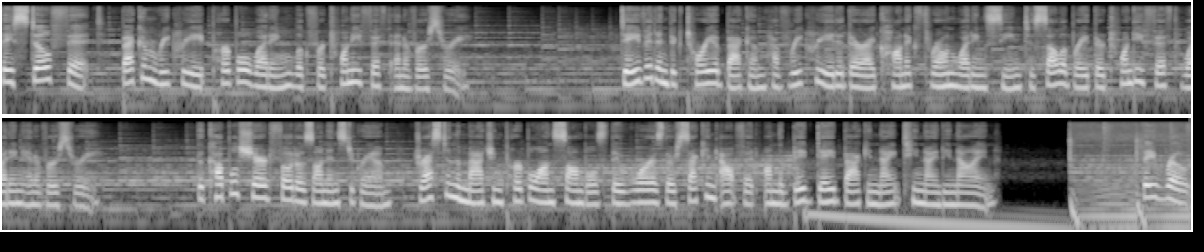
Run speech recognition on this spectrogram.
They still fit. Beckham recreate purple wedding look for 25th anniversary. David and Victoria Beckham have recreated their iconic throne wedding scene to celebrate their 25th wedding anniversary. The couple shared photos on Instagram, dressed in the matching purple ensembles they wore as their second outfit on the big day back in 1999. They wrote,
